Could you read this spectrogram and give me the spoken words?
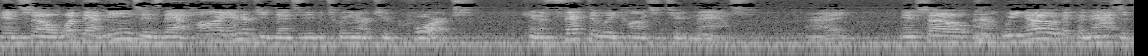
And so what that means is that high energy density between our two quarks can effectively constitute mass. All right? And so we know that the mass is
